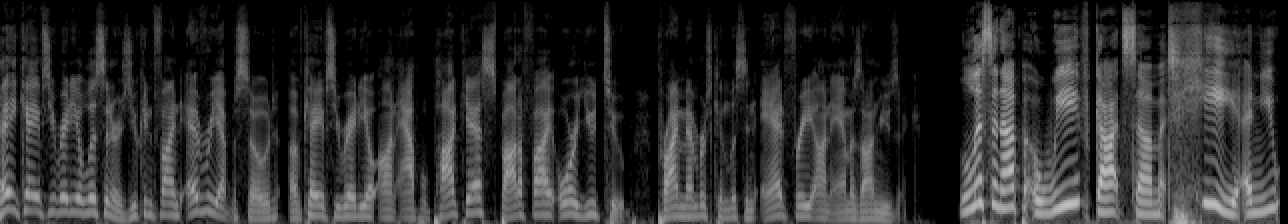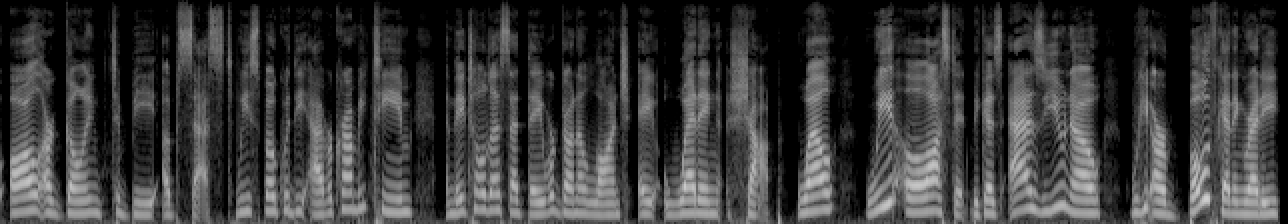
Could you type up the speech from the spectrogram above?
Hey, KFC Radio listeners, you can find every episode of KFC Radio on Apple Podcasts, Spotify, or YouTube. Prime members can listen ad free on Amazon Music. Listen up, we've got some tea, and you all are going to be obsessed. We spoke with the Abercrombie team, and they told us that they were going to launch a wedding shop. Well, we lost it because, as you know, we are both getting ready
